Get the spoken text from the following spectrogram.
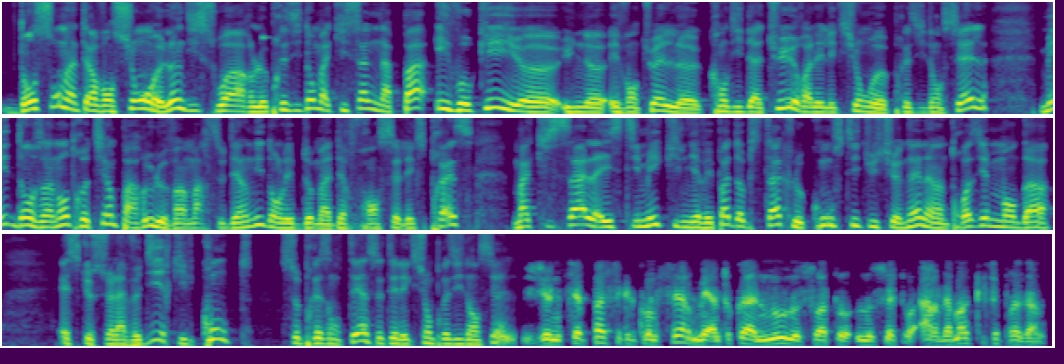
Dans son intervention euh, lundi soir, le président Macky Sall n'a pas évoqué euh, une éventuelle candidature à l'élection euh, présidentielle, mais dans un entretien paru le 20 mars dernier dans l'hebdomadaire français L'Express, Macky Sall a estimé qu'il n'y avait pas d'obstacle constitutionnel à un troisième mandat. Est-ce que cela veut dire qu'il compte se présenter à cette élection présidentielle? Je ne sais pas ce qu'il compte faire, mais en tout cas, nous, nous souhaitons, nous souhaitons ardemment qu'il se présente.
